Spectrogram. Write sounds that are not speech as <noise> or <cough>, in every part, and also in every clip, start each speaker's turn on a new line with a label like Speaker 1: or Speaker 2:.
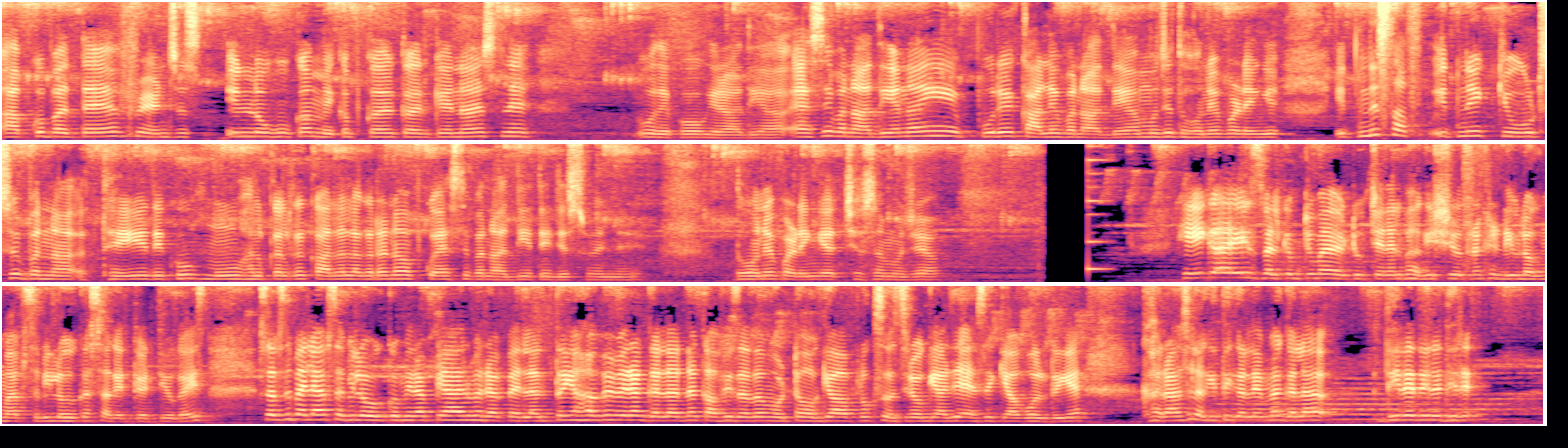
Speaker 1: आपको पता है फ्रेंड्स इन लोगों का मेकअप कर, करके ना इसने वो देखो, गिरा दिया। ऐसे बना दिया ना ये, पूरे काले बना दिया मुझे धोने पड़ेंगे। इतने सफ इतने क्यूट से बना थे ये, देखो, मुँह हल्का हल्का काला लग रहा है ना आपको ऐसे बना दिए थे जिसमें धोने पड़ेंगे अच्छे से मुझे अब।
Speaker 2: Hey guys welcome to my YouTube channel Bhagyashree Uttarakhandi vlog में आप सभी लोगों का स्वागत करती हूँ गाइस सबसे पहले आप सभी लोगों को मेरा प्यार भरा पहला तो यहाँ पे मेरा गला ना काफ़ी ज़्यादा मोटा हो गया, आप लोग सोच रहे होंगे, आज ऐसे क्या बोल रही है? खराश लगी थी गले में, गला धीरे धीरे धीरे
